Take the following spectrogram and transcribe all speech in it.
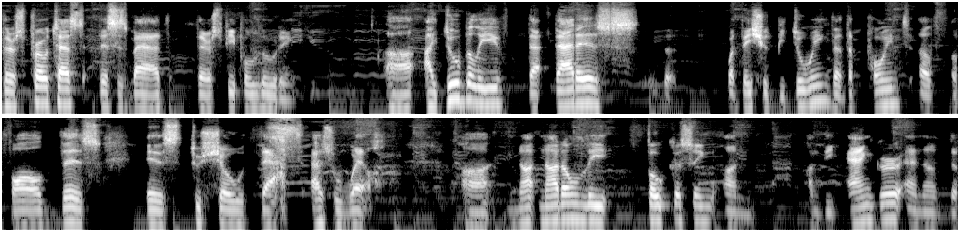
there's protests this is bad there's people looting uh, i do believe that that is the, what they should be doing that the point of, of all this is to show that as well uh, not not only focusing on on the anger and on the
